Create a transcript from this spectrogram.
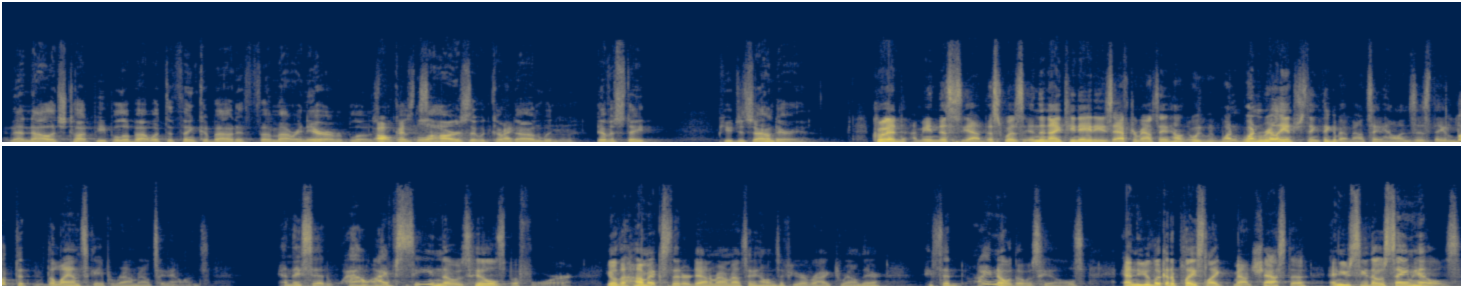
And that knowledge taught people about what to think about if uh, Mount Rainier ever blows, oh, because the lahars that would come right. down would mm-hmm. devastate Puget Sound area. Could. I mean, this, yeah, this was in the 1980s after Mount St. Helens. One, one really interesting thing about Mount St. Helens is they looked at the landscape around Mount St. Helens and they said, wow, I've seen those hills before. You know, the hummocks that are down around Mount St. Helens, if you ever hiked around there? They said, I know those hills. And you look at a place like Mount Shasta and you see those same hills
